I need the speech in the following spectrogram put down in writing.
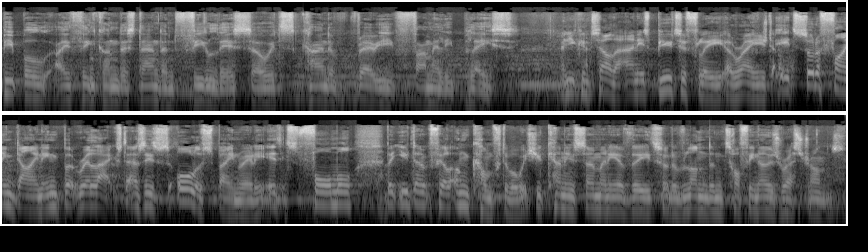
people, I think, understand and feel this. So it's kind of very family place. And you can tell that, and it's beautifully arranged. It's sort of fine dining, but relaxed, as is all of Spain, really. It's formal, but you don't feel uncomfortable, which you can in so many of the sort of London toffee nose restaurants.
